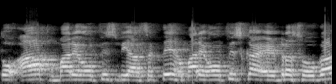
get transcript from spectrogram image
तो आप हमारे ऑफ़िस भी आ सकते हैं। हमारे ऑफ़िस का एड्रेस होगा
